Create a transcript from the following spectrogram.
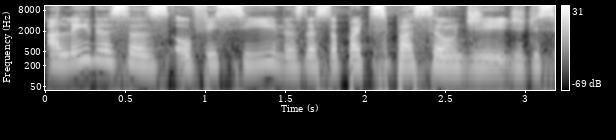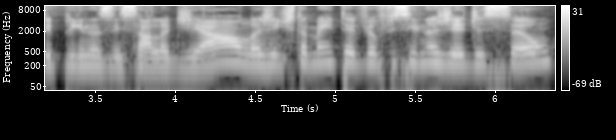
além dessas oficinas, dessa participação de, de, disciplinas em sala de aula, a gente também teve oficinas de edição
